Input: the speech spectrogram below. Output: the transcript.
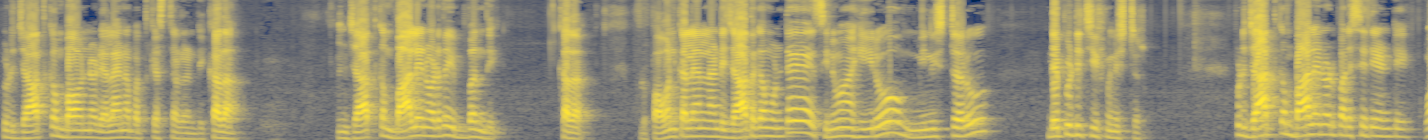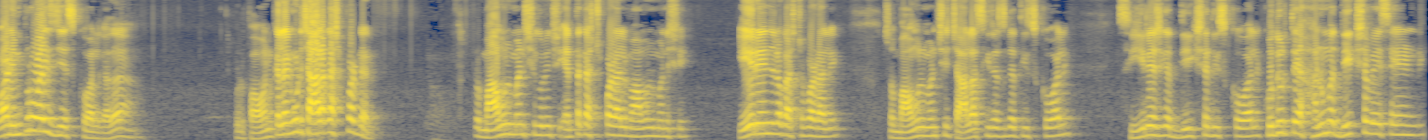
ఇప్పుడు జాతకం బాగున్నాడు ఎలా అయినా బతికేస్తాడండి. కదా జాతకం బాగాలేనివాడిదే ఇబ్బంది. కదా ఇప్పుడు పవన్ కళ్యాణ్ లాంటి జాతకం ఉంటే cinema hero minister deputy chief minister. ఇప్పుడు జాతకం బాగాలేనివాడి పరిస్థితి ఏంటి? వాడు ఇంప్రూవైజ్ చేసుకోవాలి కదా. ఇప్పుడు పవన్ కళ్యాణ్ కూడా చాలా కష్టపడ్డారు ఇప్పుడు మామూలు మనిషి గురించి ఎంత కష్టపడాలి మామూలు మనిషి? ఏ రేంజ్లో కష్టపడాలి? సో మామూలు మనిషి చాలా సీరియస్గా తీసుకోవాలి సీరియస్గా దీక్ష తీసుకోవాలి. కుదిరితే హనుమ దీక్ష వేసేయండి.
